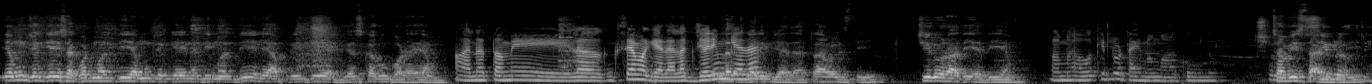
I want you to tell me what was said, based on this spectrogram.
એ અમુક જગ્યાએ સગવડ મળતી અમુક જગ્યાએ નથી મળતી એટલે આપણે રીતે એડજસ્ટ કરવું પડે એમ. અને તમે શેમાં ગયા હતા? લક્ઝરીમાં ગયા હતા? લક્ઝરી ગયા હતા ટ્રાવેલ્સથી. ચિલોરાથી હતી એમ. અને હવે કેટલો ટાઈમ મહાકુંભનો છવ્વીસ તારીખ સુધી.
